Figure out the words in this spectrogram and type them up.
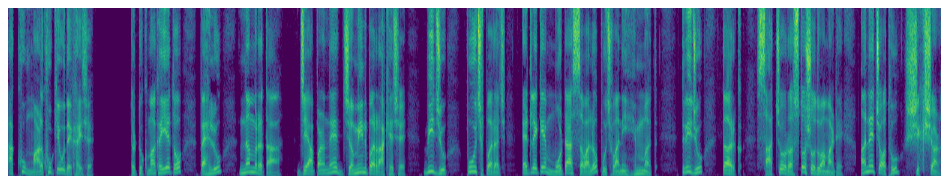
આખું માળખું કેવું દેખાય છે. તો ટૂંકમાં કહીએ તો પહેલું નમ્રતા, જે આપણને જમીન પર રાખે છે. બીજું, પૂછપરછ, એટલે કે મોટા સવાલો પૂછવાની હિંમત. ત્રીજું, તર્ક, સાચો રસ્તો શોધવા માટે. અને ચોથું, શિક્ષણ,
